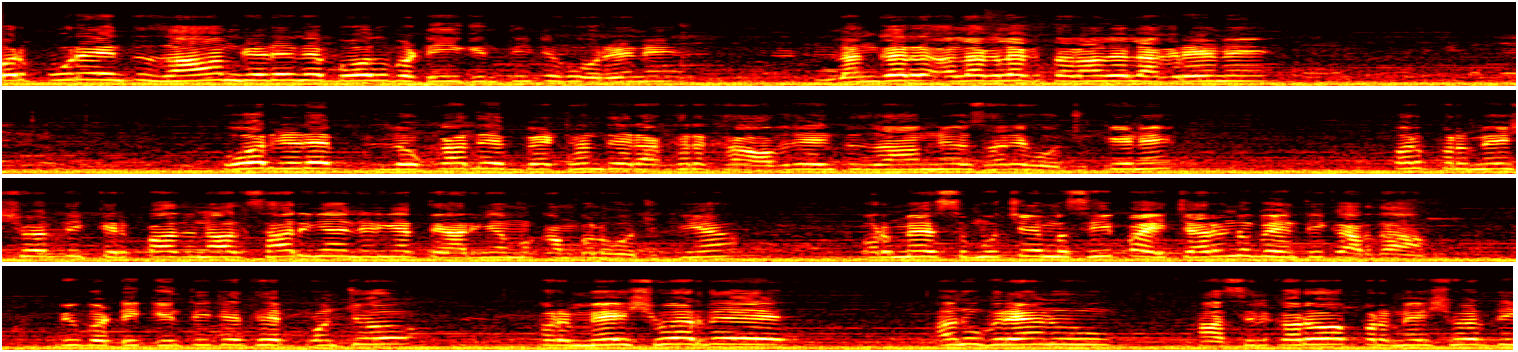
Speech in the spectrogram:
ਔਰ ਪੂਰੇ ਇੰਤਜ਼ਾਮ ਜਿਹੜੇ ਨੇ, ਬਹੁਤ ਵੱਡੀ ਗਿਣਤੀ 'ਚ ਹੋ ਰਹੇ ਨੇ। ਲੰਗਰ ਅਲੱਗ-ਅਲੱਗ ਤਰ੍ਹਾਂ ਦੇ ਲੱਗ ਰਹੇ ਨੇ। ਹੋਰ ਜਿਹੜੇ ਲੋਕਾਂ ਦੇ ਬੈਠਣ ਦੇ ਰੱਖ ਰਖਾਵ ਦੇ ਇੰਤਜ਼ਾਮ ਨੇ, ਉਹ ਸਾਰੇ ਹੋ ਚੁੱਕੇ ਨੇ। ਔਰ ਪਰਮੇਸ਼ਵਰ ਦੀ ਕਿਰਪਾ ਦੇ ਨਾਲ ਸਾਰੀਆਂ ਜਿਹੜੀਆਂ ਤਿਆਰੀਆਂ ਮੁਕੰਮਲ ਹੋ ਚੁੱਕੀਆਂ। ਔਰ ਮੈਂ ਸਮੁੱਚੇ ਮਸੀਹ ਭਾਈਚਾਰੇ ਨੂੰ ਬੇਨਤੀ ਕਰਦਾ ਵੀ ਵੱਡੀ ਗਿਣਤੀ 'ਚ ਇੱਥੇ ਪਹੁੰਚੋ, ਪਰਮੇਸ਼ਵਰ ਦੇ ਅਨੁਗ੍ਰਹਿ ਨੂੰ ਹਾਸਿਲ ਕਰੋ, ਪਰਮੇਸ਼ਵਰ ਦੀ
